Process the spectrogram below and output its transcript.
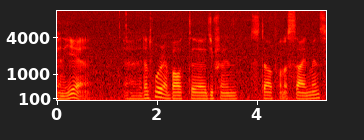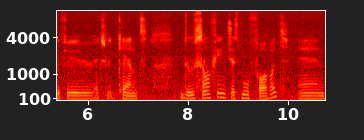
And yeah don't worry about uh, different stuff on assignments. If you actually can't do something just move forward and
